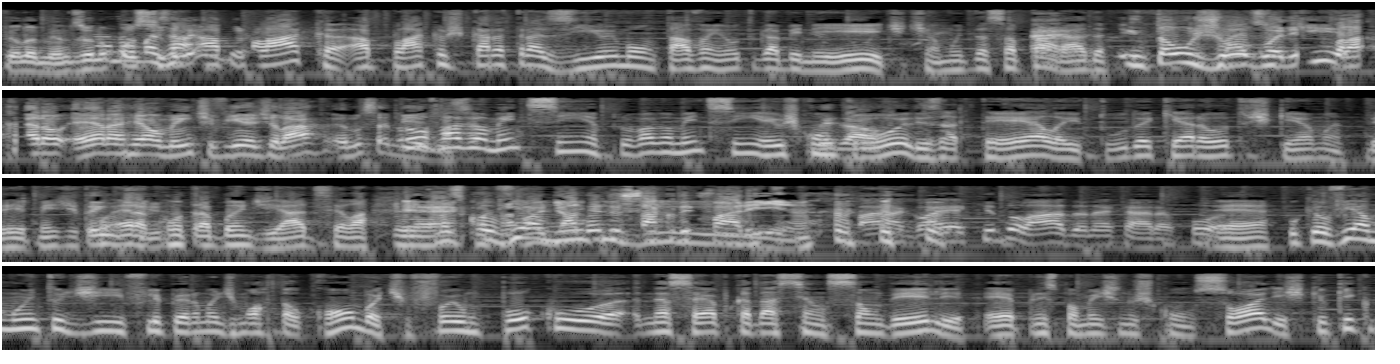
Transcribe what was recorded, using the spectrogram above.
Pelo menos eu não, Ah, não, mas consigo a, a lembrar. placa, a placa os caras traziam e montavam em outro gabinete, tinha muito dessa parada. Então o Mas jogo o ali, que- a placa era, era realmente vinha de lá? Eu não sabia disso. Provavelmente sim, provavelmente sim. Aí os Legal. controles, a tela e tudo é que era outro esquema. De repente Entendi. era contrabandeado, sei lá. É, Mas contrabandeado muito dentro de saco de farinha. Paraguai é aqui do lado, né, cara? Pô. É, o que eu via muito de fliperama de Mortal Kombat foi um pouco nessa época da ascensão dele, é, principalmente nos consoles, que o que, que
